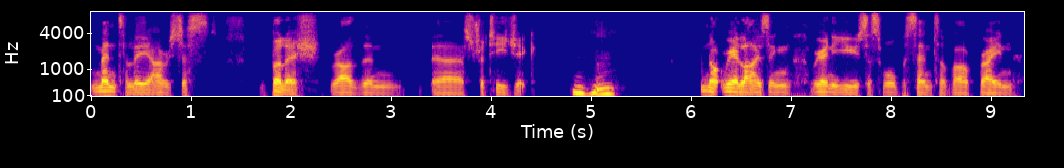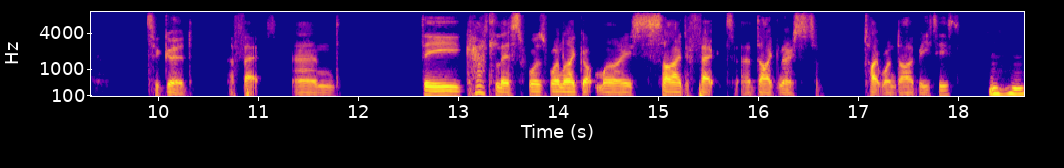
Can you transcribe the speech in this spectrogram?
Mentally, I was just bullish rather than uh, strategic, hmm not realizing we only use a small percent of our brain to good effect. And the catalyst was when I got my side effect uh, diagnosis of type 1 diabetes. hmm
